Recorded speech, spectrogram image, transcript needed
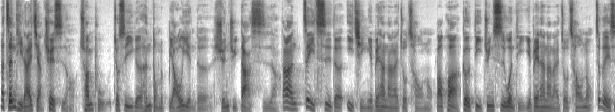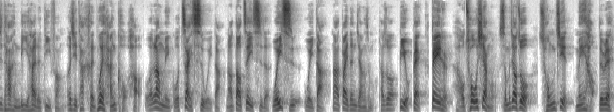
那整体来讲，确实哈，川普就是一个很懂得表演的选举大师啊。当然，这一次的疫情也被他拿来做操弄，包括各地军事问题也被他拿来做操弄，这个也是他很厉害的地方。而且他很会喊口号，我让美国再次伟大。然后到这一次的维持伟大，那拜登讲什么？他说：“Build back better，好抽象哦。什么叫做重建美好，对不对？”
